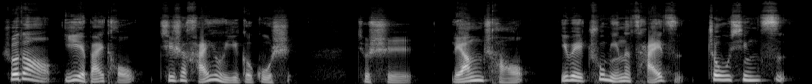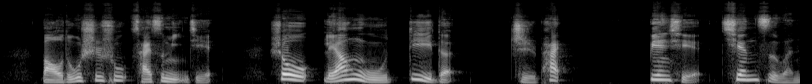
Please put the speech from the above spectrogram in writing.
说到一夜白头，其实还有一个故事，就是梁朝一位出名的才子周兴嗣。饱读诗书，才思敏捷，受梁武帝的指派，编写《千字文》。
